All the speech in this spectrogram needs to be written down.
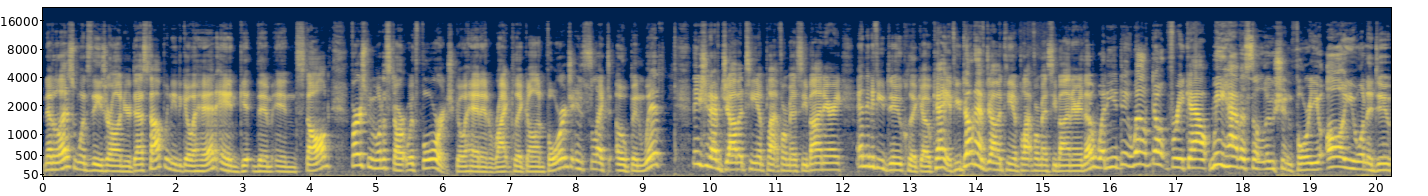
Nevertheless, once these are on your desktop, we need to go ahead and get them installed. First, we want to start with Forge. Go ahead and right-click on Forge and select Open open with. Then you should have Java TM Platform SE Binary, and then if you do, click OK. If you don't have Java TM Platform SE Binary, though, what do you do? Well, don't freak out. We have a solution for you. All you want to do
